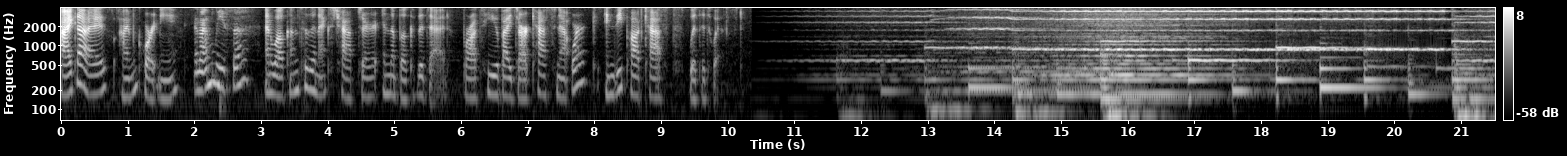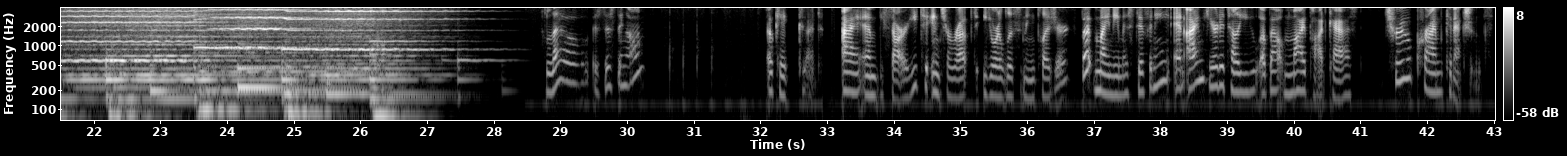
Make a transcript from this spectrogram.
Hi, guys. I'm Courtney. And I'm Lisa. And welcome to the next chapter in the Book of the Dead, brought to you by Darkcast Network, indie podcasts with a twist. Is this thing on? Okay, good. I am sorry to interrupt your listening pleasure, but my name is Tiffany, and I'm here to tell you about my podcast, True Crime Connections.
